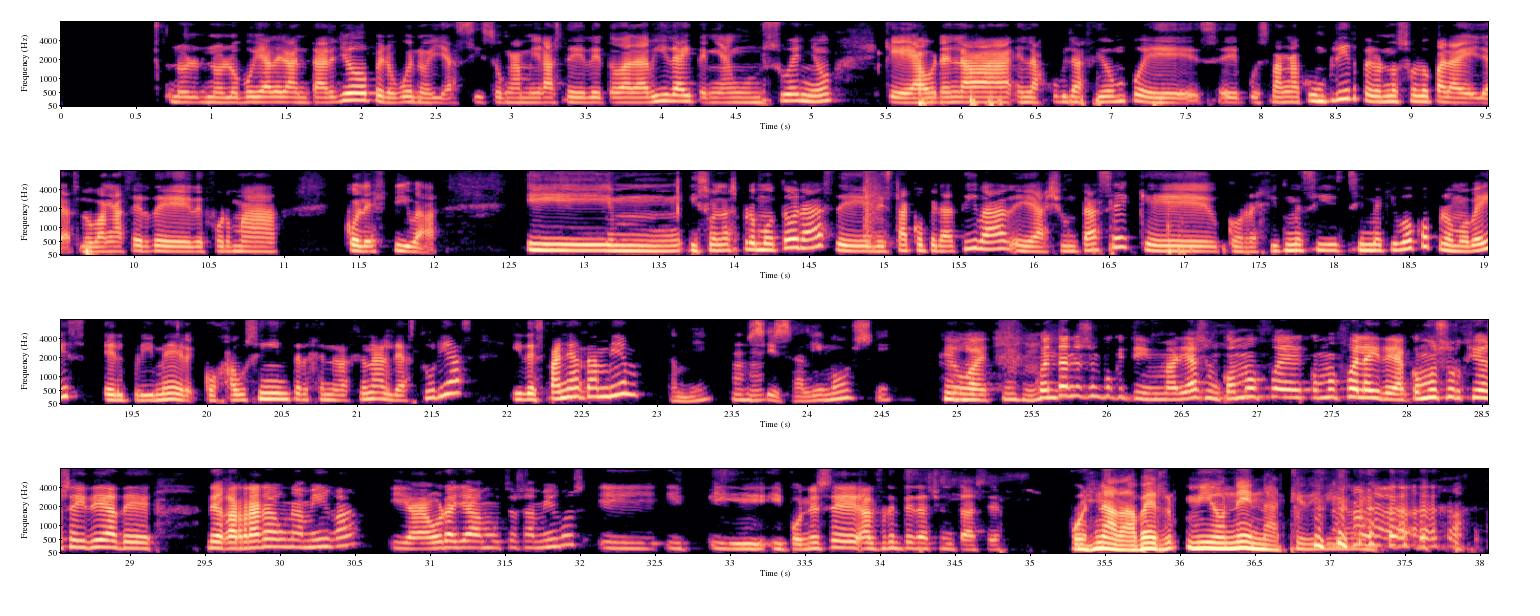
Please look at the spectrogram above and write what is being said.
No, no, lo voy a adelantar yo, pero bueno, ellas sí son amigas de, de toda la vida y tenían un sueño que ahora en la, en la jubilación pues, eh, pues van a cumplir, pero no solo para ellas, lo van a hacer de, de forma colectiva. Y, y, son las promotoras de, de esta cooperativa de Ashuntase que, corregidme si, si, me equivoco, promovéis el primer cohousing intergeneracional de Asturias y de España también. También, uh -huh. sí, salimos, sí. Qué guay. Uh -huh. Cuéntanos un poquitín, Mariasun, ¿cómo fue, ¿cómo fue la idea? ¿Cómo surgió esa idea de, de agarrar a una amiga y ahora ya a muchos amigos y, y, y, ponerse al frente de Ashuntase? Pues nada, a ver, mionena, ¿qué diría?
